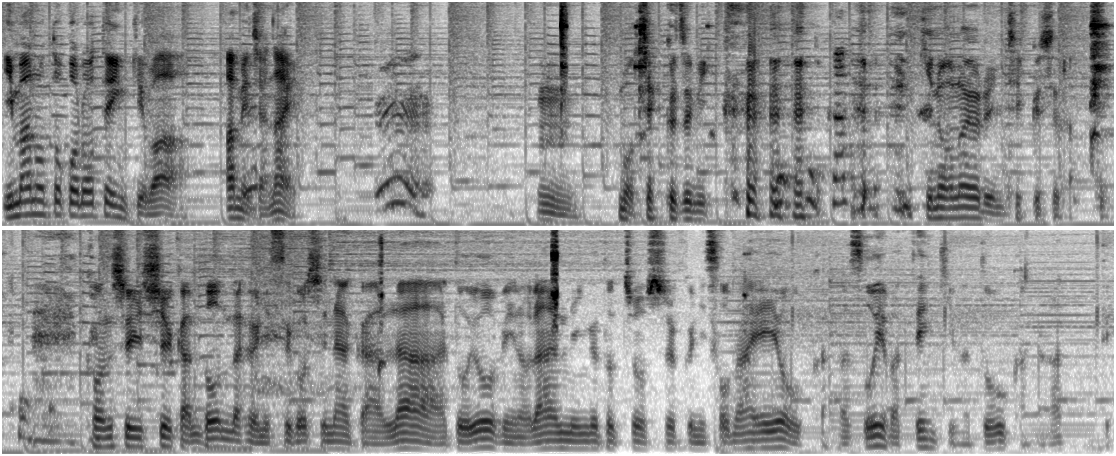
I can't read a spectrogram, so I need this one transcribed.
今のところ天気は雨じゃない。うん。もうチェック済み。昨日の夜にチェックしてた。今週1週間どんな風に過ごしながら土曜日のランニングと朝食に備えようかな。そういえば天気はどうかなって。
